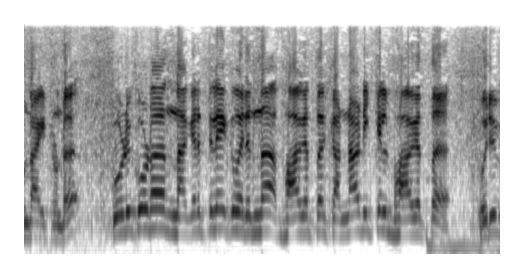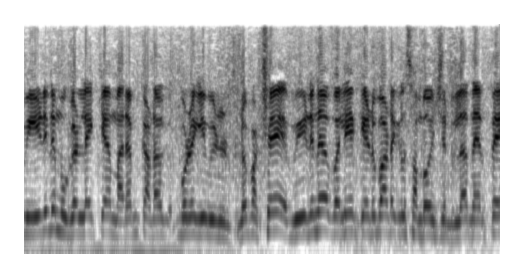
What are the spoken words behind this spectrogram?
ഉണ്ടായിട്ടുണ്ട്. കോഴിക്കോട് നഗരത്തിലേക്ക് വരുന്ന ഭാഗത്ത് കണ്ണാടിക്കൽ ഭാഗത്ത് ഒരു വീടിന് മുകളിലേക്ക് മരം കടപുഴകി വീണിട്ടുണ്ട്. പക്ഷേ വീടിന് വലിയ കേടുപാടുകൾ സംഭവിച്ചിട്ടില്ല. നേരത്തെ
